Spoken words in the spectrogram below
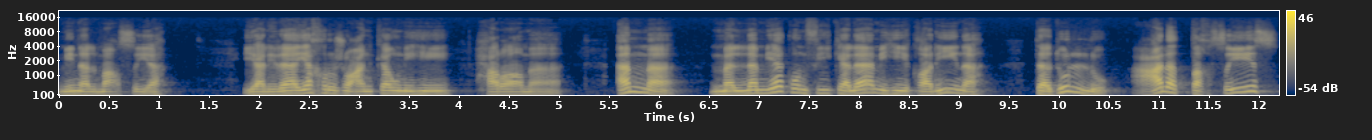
من المعصية يعني لا يخرج عن كونه حراما. أما من لم يكن في كلامه قرينة تدل على التخصيص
